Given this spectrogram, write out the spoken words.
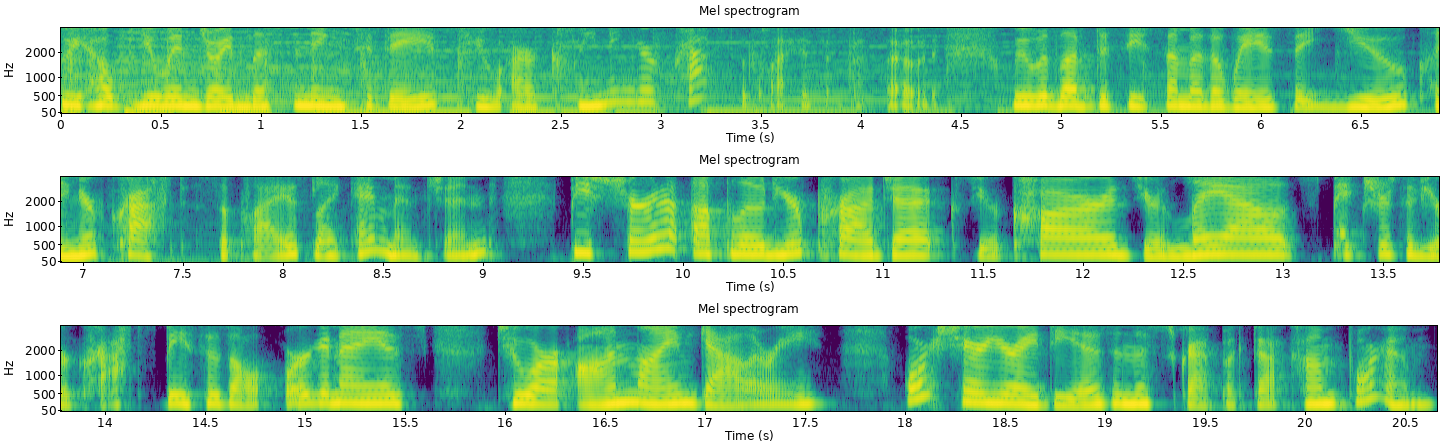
We hope you enjoyed listening today to our Cleaning Your Craft Supplies episode. We would love to see some of the ways that you clean your craft supplies, like I mentioned. Be sure to upload your projects, your cards, your layouts, pictures of your craft spaces all organized to our online gallery, or share your ideas in the scrapbook.com forum.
